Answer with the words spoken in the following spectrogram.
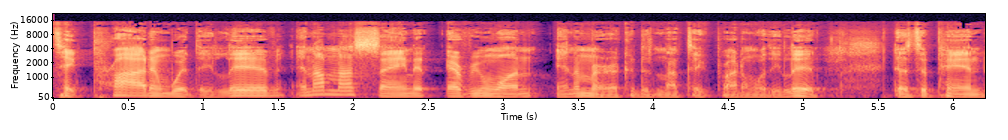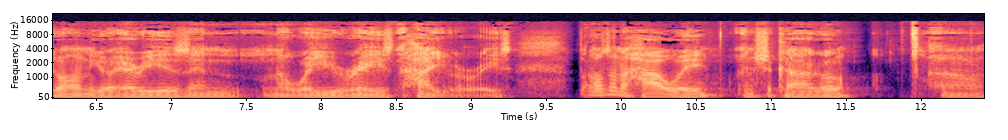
take pride in where they live. And I'm not saying that everyone in America does not take pride in where they live. It does depend on your areas and, you know, where you were raised, how you were raised. But I was on a highway in Chicago, uh,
